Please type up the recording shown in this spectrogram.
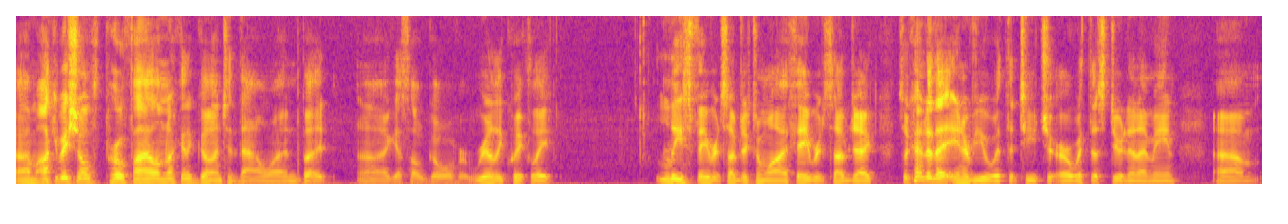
Um, occupational profile, I'm not going to go into that one, but uh, I guess I'll go over really quickly. Least favorite subject and why, favorite subject. So, kind of that interview with the teacher or with the student, I mean. Um,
